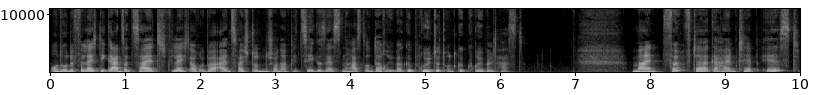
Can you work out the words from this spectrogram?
und wo du vielleicht die ganze Zeit, vielleicht auch über ein, zwei Stunden schon am PC gesessen hast und darüber gebrütet und gegrübelt hast. Mein fünfter Geheimtipp ist,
